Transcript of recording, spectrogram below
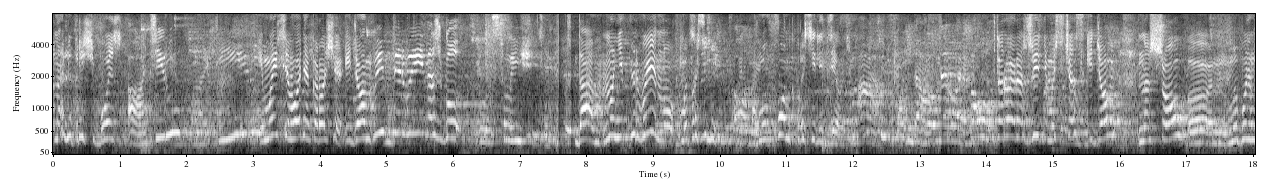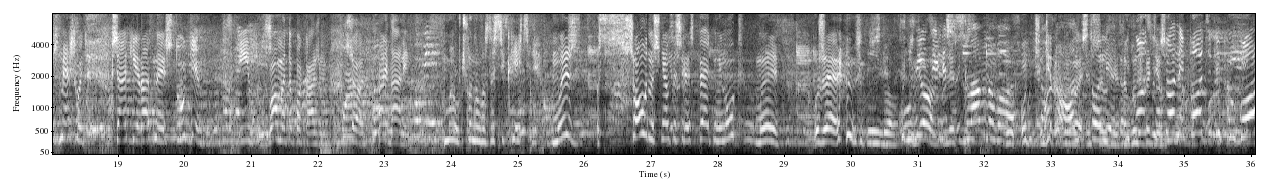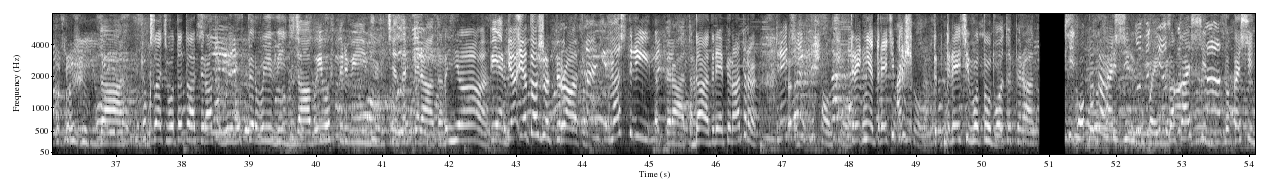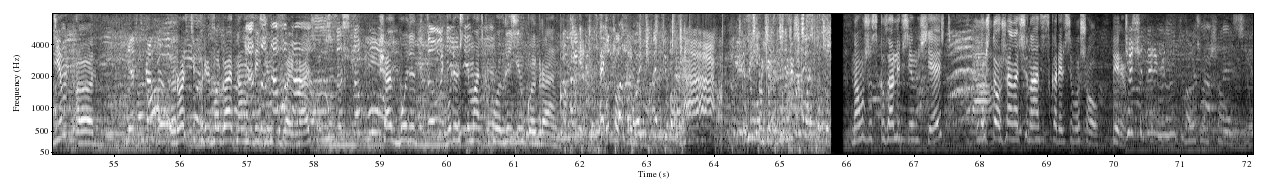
канале Тричи Бойс. А, тиру, а, тиру. И мы сегодня, короче, идем... Вы впервые наш голос слышите. Да, ну не впервые, но мы просили... Мы фонг просили делать. Да. Второе шоу. Второй раз в жизни мы сейчас идем на шоу. э, Мы будем смешивать всякие разные штуки. И вам это покажем. Все, погнали. Мы ученого засекретили. Мы ж... Шоу начнется через 5 минут. Мы уже Увидели главного ученого, он с туалетом. Ученый подзаби кругом. Да. Кстати, вот это оператор, вы его впервые видите. Да, вы его впервые видите, это оператор. Я. Первый. Я, я тоже оператор. У нас три оператора. Да, три оператора. Третий не пришел. Тре- нет, третий пришел. Т- Третий вот тут. Вот. оператор. Пока, резинку поиграть. Пока, си- пока сидим, э, Ростик предлагает нам в резинку поиграть. Сейчас будет, будем снимать, как мы в резинку играем. Нам уже сказали всем сесть, потому что уже начинается, скорее всего, шоу. Еще 4 минуты должен шоу идти.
